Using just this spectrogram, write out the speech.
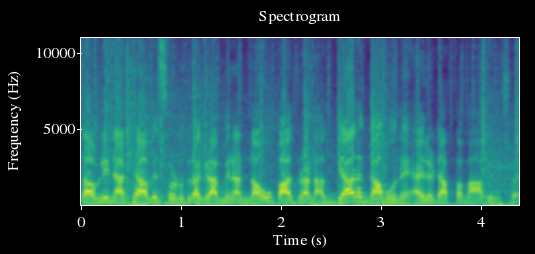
સાવલીના અઠ્યાવીસ વડોદરા ગ્રામ્યના નવ, પાદરાના અગિયાર ગામોને એલર્ટ આપવામાં આવ્યું છે.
